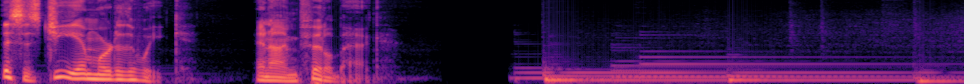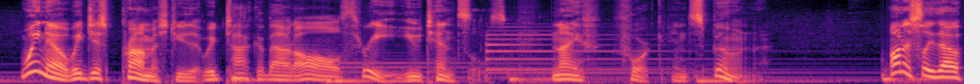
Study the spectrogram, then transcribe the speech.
This is GM Word of the Week, and I'm Fiddleback. We know we just promised you that we'd talk about all three utensils knife, fork, and spoon. Honestly, though,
